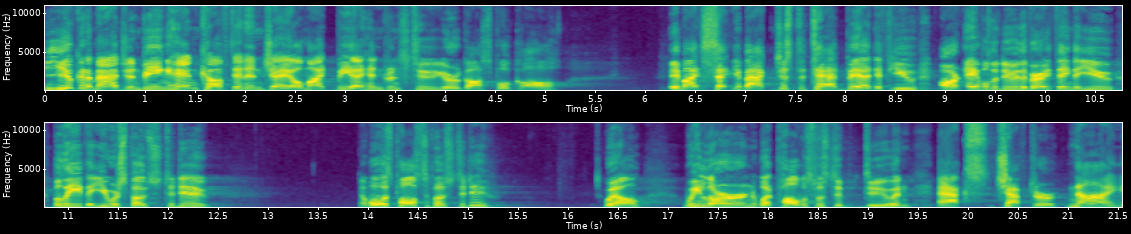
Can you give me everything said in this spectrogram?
You could imagine being handcuffed and in jail might be a hindrance to your gospel call. It might set you back just a tad bit if you aren't able to do the very thing that you believe that you were supposed to do. And what was Paul supposed to do? Well, we learn what Paul was supposed to do in Acts chapter 9.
